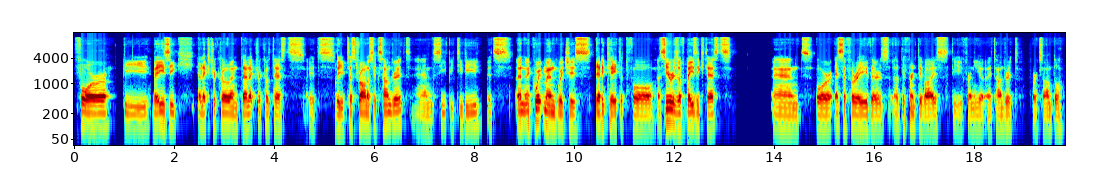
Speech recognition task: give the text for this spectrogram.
For the basic electrical and electrical tests. It's the Testrano 600 and CPTD. It's an equipment which is dedicated for a series of basic tests. And for SFRA, there's a different device, the Franeo 800, for example.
